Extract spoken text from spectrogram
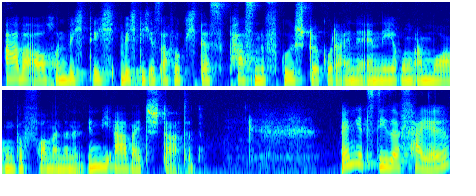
aber auch und wichtig, wichtig ist auch wirklich das passende Frühstück oder eine Ernährung am Morgen, bevor man dann in die Arbeit startet. Wenn jetzt dieser Pfeil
